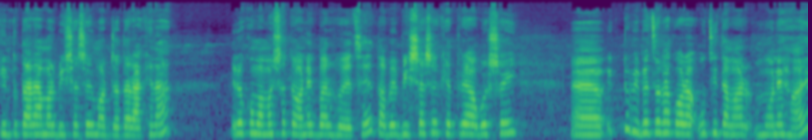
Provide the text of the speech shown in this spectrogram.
কিন্তু তারা আমার বিশ্বাসের মর্যাদা রাখে না। এরকম আমার সাথে অনেকবার হয়েছে, তবে বিশ্বাসের ক্ষেত্রে অবশ্যই একটু বিবেচনা করা উচিত আমার মনে হয়।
